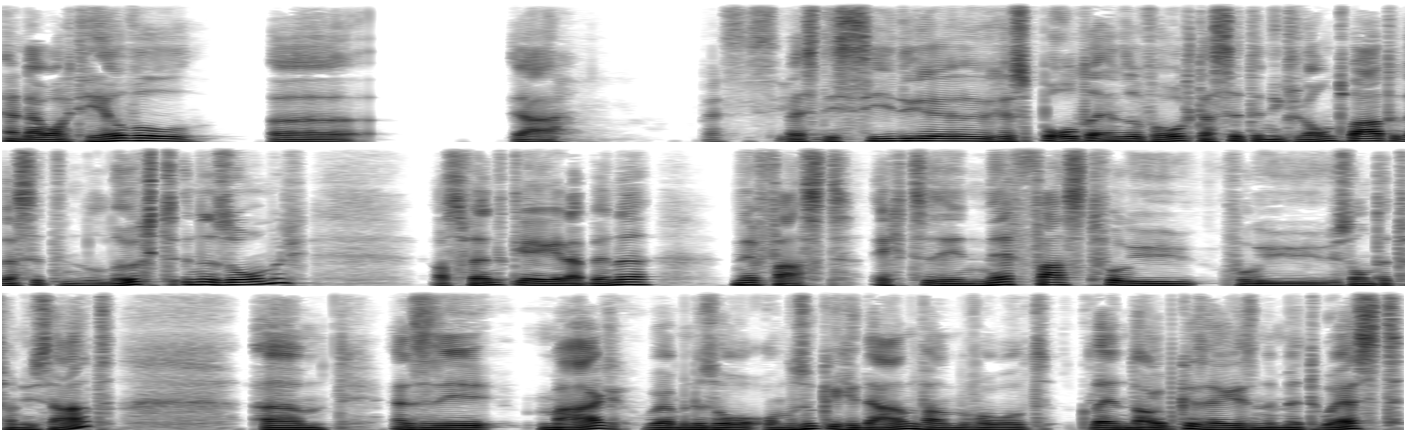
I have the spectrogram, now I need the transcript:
En daar wordt heel veel eh, ja, Pesticiden. pesticiden gespoten enzovoort. Dat zit in je grondwater, dat zit in de lucht in de zomer. Als vent krijg je dat binnen nefast. Echt, ze zijn nefast voor je, voor je gezondheid van je zaad. Ehm, en ze zei, maar we hebben dus zo onderzoeken gedaan van bijvoorbeeld kleine dorpjes ergens in de Midwest,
